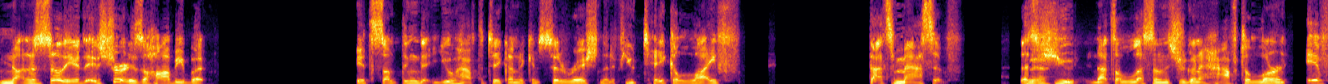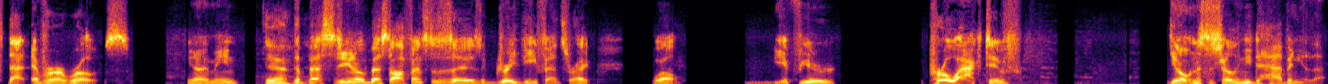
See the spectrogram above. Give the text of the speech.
not necessarily it, it sure it is a hobby, but it's something that you have to take under consideration that if you take a life, that's massive. That's Yeah. huge. And that's a lesson that you're going to have to learn if that ever arose. You know what I mean? Yeah. The best, you know, best offense is a, is a great defense, right? Well, if you're proactive, you don't necessarily need to have any of that.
